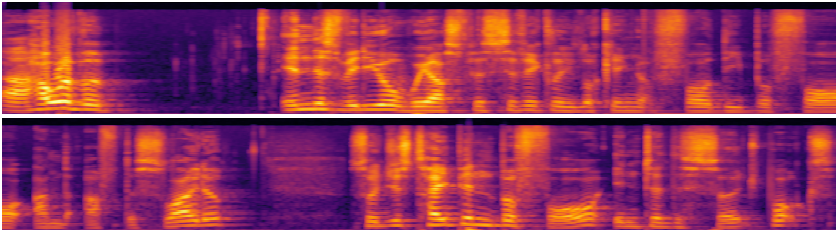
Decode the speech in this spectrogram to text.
Uh, however, in this video, we are specifically looking for the before and after slider. So just type in before into the search box,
